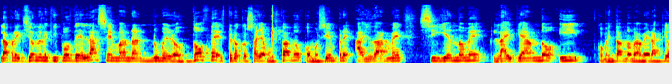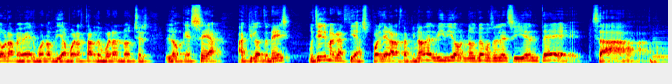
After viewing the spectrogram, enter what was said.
la predicción del equipo de la semana número 12. Espero que os haya gustado, como siempre, ayudarme siguiéndome, likeando y comentándome a ver a qué hora me ves. Buenos días, buenas tardes, buenas noches, lo que sea. Aquí lo tenéis. Muchísimas gracias por llegar hasta el final del vídeo. Nos vemos en el siguiente. Chao.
